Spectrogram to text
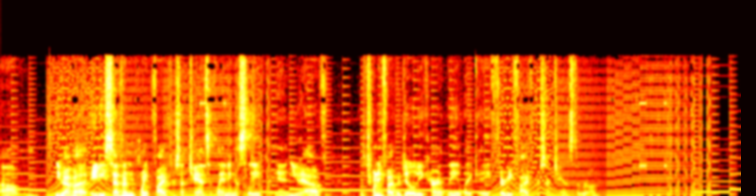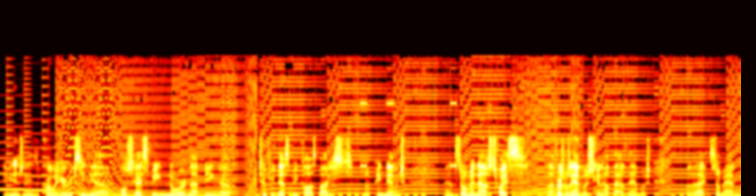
um, you have a 87.5% chance of landing asleep, and you have the 25 agility currently, like a 35% chance to run. If you interesting things in Chroma here, we've seen the uh, Poltergeist being ignored, and that being uh, two or three deaths being caused by just you know ping damage. And Stoneman now is twice. Uh, the first was ambush, you could help that as an ambush. But that Stoneman,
